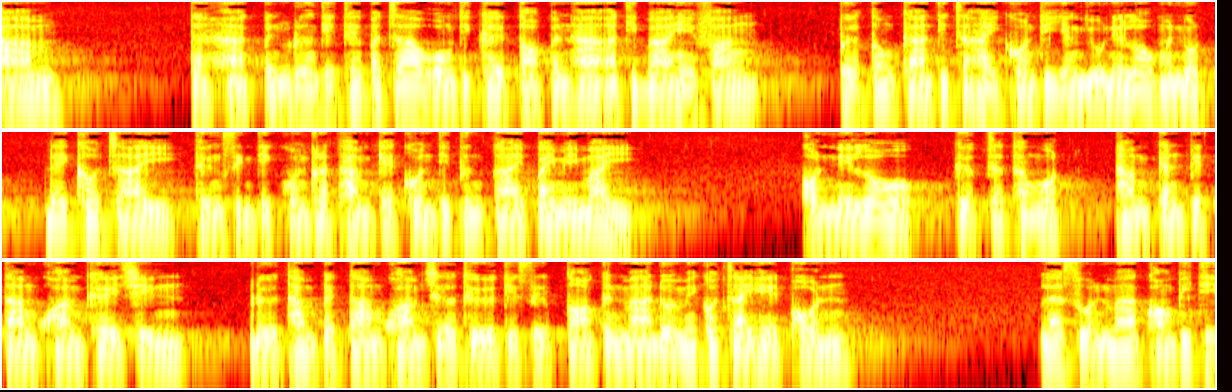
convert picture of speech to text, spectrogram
ถาม แต่หากเป็นเรื่องที่เทพเจ้าองค์ที่เคยตอบปัญหาอธิบายให้ฟัง เพื่อต้องการที่จะให้คนที่ยังอยู่ในโลกมนุษย์ ได้เข้าใจถึงสิ่งที่ควรกระทำแก่คนที่เพิ่งตายไปใหม่ ๆ คนในโลกเกือบจะทั้งหมด ทำกันไปตามความเคยชิน หรือทำไปตามความเชื่อถือที่สืบต่อกันมาโดยไม่เข้าใจเหตุผล และส่วนมากของพิธี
